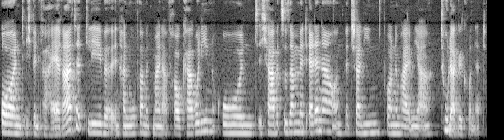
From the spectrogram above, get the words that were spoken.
Und ich bin verheiratet, lebe in Hannover mit meiner Frau Caroline und ich habe zusammen mit Elena und mit Charlene vor einem halben Jahr Tula gegründet.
